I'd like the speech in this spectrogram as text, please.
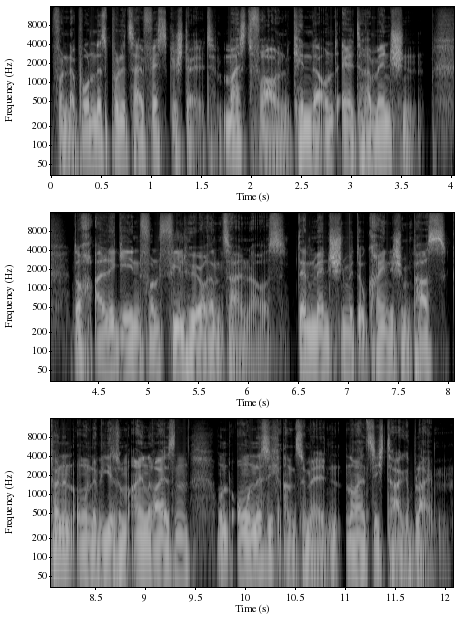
von der Bundespolizei festgestellt, meist Frauen, Kinder und ältere Menschen. Doch alle gehen von viel höheren Zahlen aus, denn Menschen mit ukrainischem Pass können ohne Visum einreisen und ohne sich anzumelden 90 Tage bleiben.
